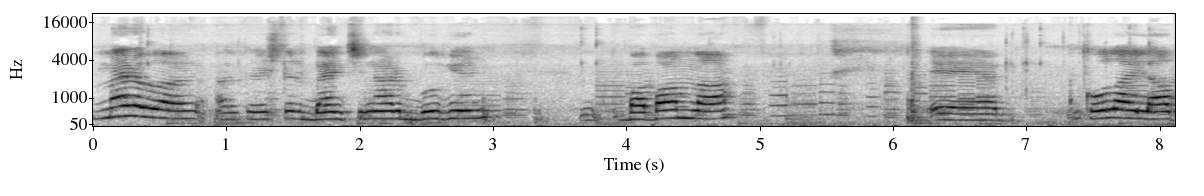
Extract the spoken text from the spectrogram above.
Merhaba arkadaşlar ben Çınar. Bugün babamla eee kolayla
